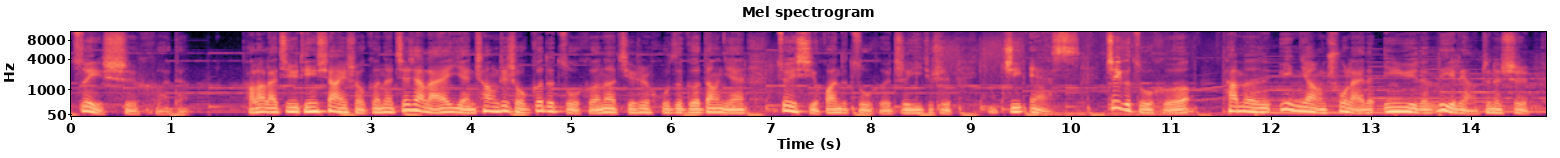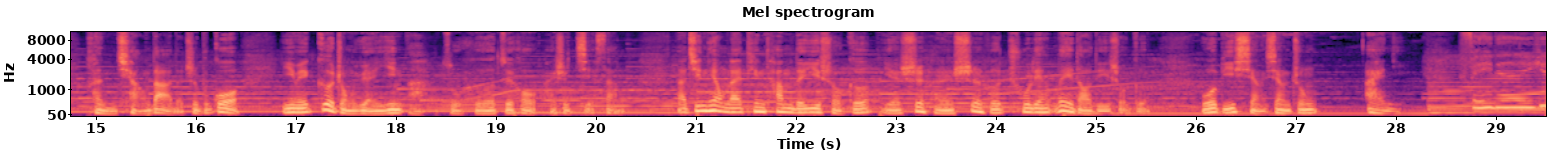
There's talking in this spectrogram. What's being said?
最适合的。好了，来继续听下一首歌。那接下来演唱这首歌的组合呢，其实胡子哥当年最喜欢的组合之一就是 GS 这个组合，他们酝酿出来的音乐的力量真的是很强大的。只不过因为各种原因啊，组合最后还是解散了。那今天我们来听他们的一首歌，也是很适合初恋味道的一首歌。我比想象中爱你。飞得越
